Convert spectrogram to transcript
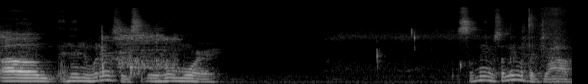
Um, and then what else is there? was one more. Something something with the job.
